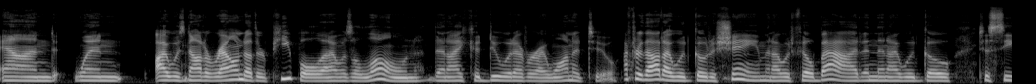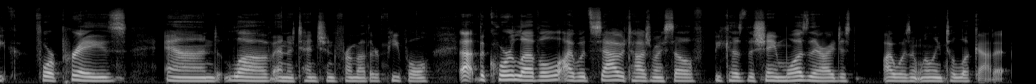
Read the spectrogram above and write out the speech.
And when I was not around other people and I was alone, then I could do whatever I wanted to. After that, I would go to shame and I would feel bad, and then I would go to seek for praise and love and attention from other people. At the core level, I would sabotage myself because the shame was there. I just I wasn't willing to look at it.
